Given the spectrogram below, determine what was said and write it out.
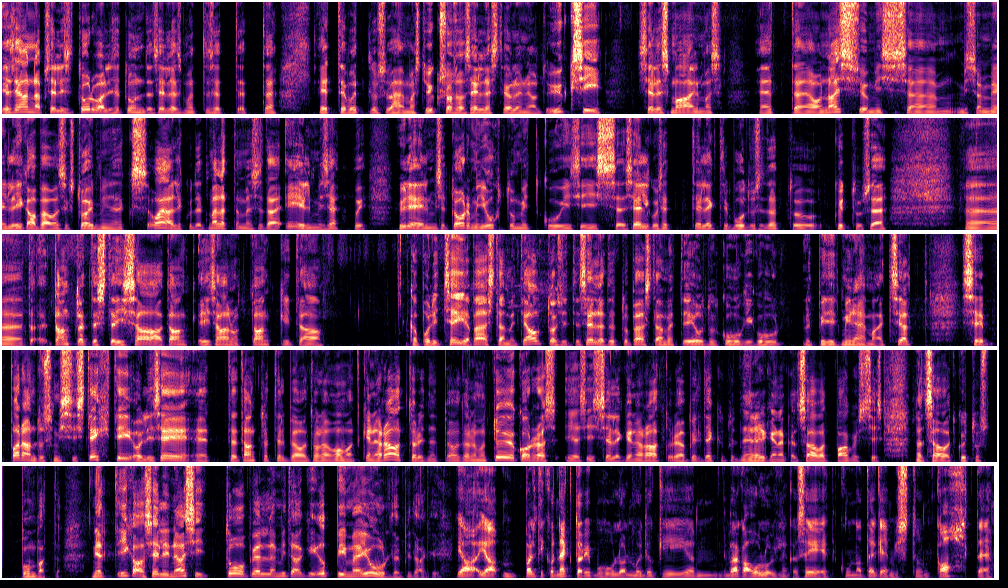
ja see annab sellise turvalise tunde selles mõttes, et, et ettevõtlus, vähemasti üks osa sellest ei ole nii-öelda üksi selles maailmas, et äh, on asju, mis, äh, mis on meile igapäevaseks toimimiseks vajalikud, et mäletame seda eelmise või üle-eelmise tormijuhtumit, kui siis selgus, et elektripuuduse tõttu kütuse Äh, tanklatest ei saa tank, ei saanud tankida ka politsei ja Päästeameti autosid ja selle tõttu Päästeamet ei jõudnud kuhugi, kuhu need pidid minema, et sealt see parandus, mis siis tehti, oli see, et tanklatel peavad olema omad generaatorid, need peavad olema töökorras ja siis selle generaatori abil tekitatud energiaga nad saavad paagist siis, nad saavad kütust pumbata. nii et iga selline asi toob jälle midagi, õpime juurde midagi. ja, ja Balticconnectori puhul on muidugi ähm, väga oluline ka see, et kuna tegemist on kahte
